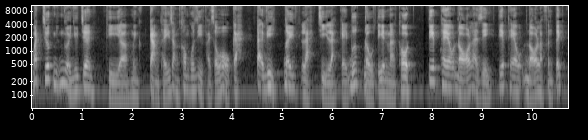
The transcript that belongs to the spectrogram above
Bắt trước những người như trên thì ờ, mình cảm thấy rằng không có gì phải xấu hổ cả. Tại vì đây là chỉ là cái bước đầu tiên mà thôi. Tiếp theo đó là gì? Tiếp theo đó là phân tích.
